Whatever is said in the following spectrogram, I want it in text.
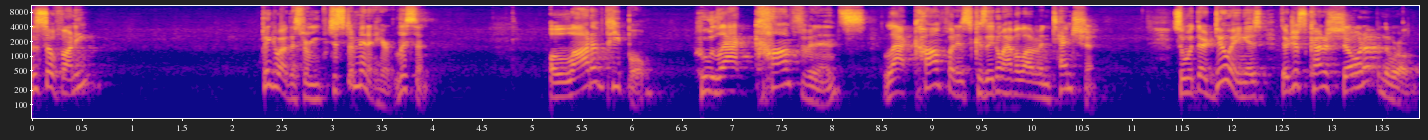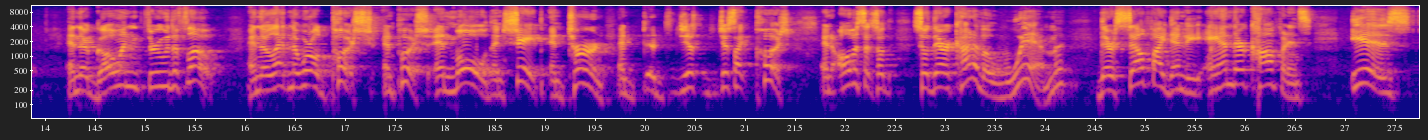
This is so funny. Think about this for just a minute here. Listen. A lot of people who lack confidence lack confidence because they don't have a lot of intention. So what they're doing is they're just kind of showing up in the world and they're going through the flow and they're letting the world push and push and mold and shape and turn and uh, just just like push. And all of a sudden so so they're kind of a whim. Their self-identity and their confidence is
